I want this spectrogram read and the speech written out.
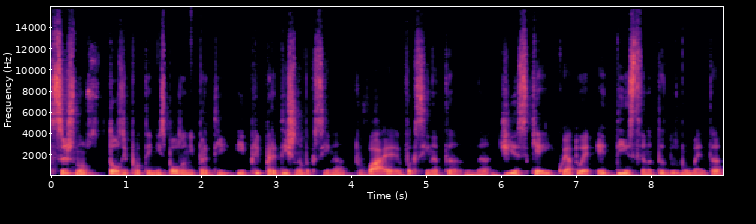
Всъщност, този протеин е използван и, преди, и при предишна вакцина. Това е вакцината на GSK, която е единствената до момента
